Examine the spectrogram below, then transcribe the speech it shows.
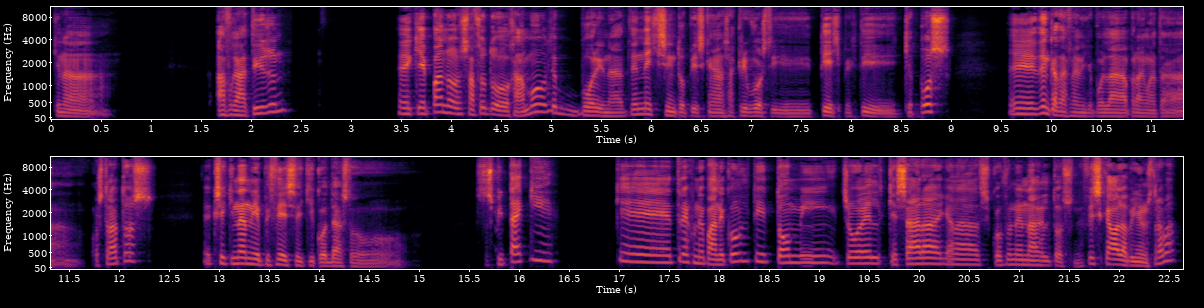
και να αυγατίζουν ε, και πάνω σε αυτό το χαμό δεν μπορεί να δεν έχει συνειδητοποιήσει κανένας ακριβώς τι, τι έχει παιχτεί και πώς. Ε, δεν καταφέρνει και πολλά πράγματα ο στράτος. Ε, ξεκινάνε οι επιθέσεις εκεί κοντά στο, στο σπιτάκι και τρέχουν πανικόβλητοι Τόμι, Τζοέλ και Σάρα για να σηκωθούν να γλιτώσουν. Φυσικά όλα πηγαίνουν στραβά.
